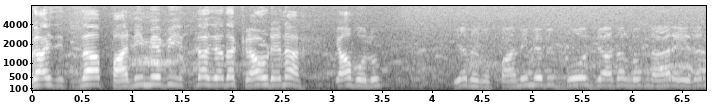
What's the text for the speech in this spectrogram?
गाइस इतना पानी में भी इतना ज़्यादा क्राउड है ना, क्या बोलूँ? ये देखो, पानी में भी बहुत ज़्यादा लोग नहा रहे इधर।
